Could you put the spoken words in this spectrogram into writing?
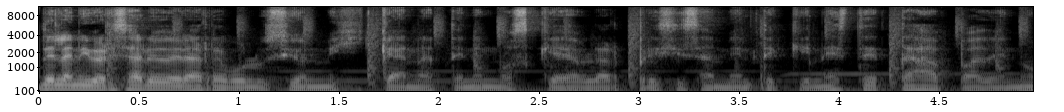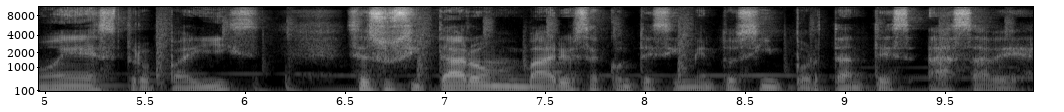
del aniversario de la Revolución Mexicana, tenemos que hablar precisamente que en esta etapa de nuestro país se suscitaron varios acontecimientos importantes a saber.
